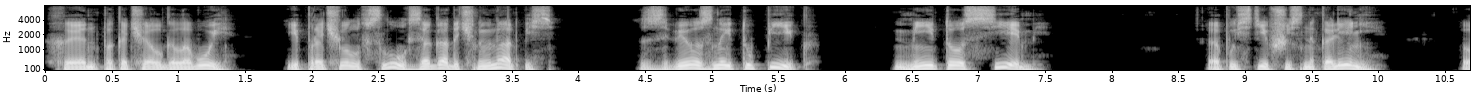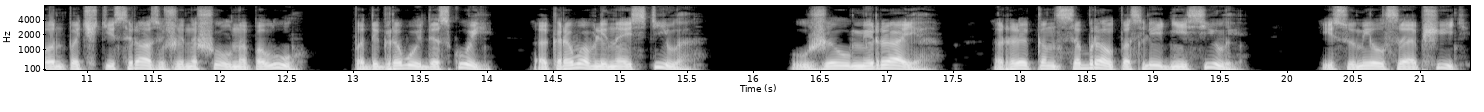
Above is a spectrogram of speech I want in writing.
Хэн покачал головой и прочел вслух загадочную надпись «Звездный тупик. Митос-7». Опустившись на колени, он почти сразу же нашел на полу под игровой доской окровавленное стило. Уже умирая, Рэкон собрал последние силы и сумел сообщить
